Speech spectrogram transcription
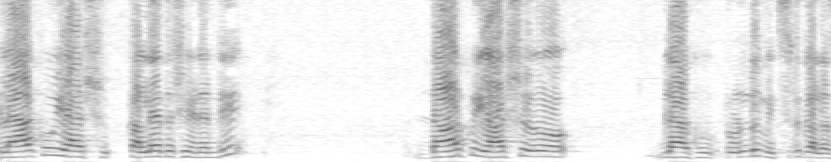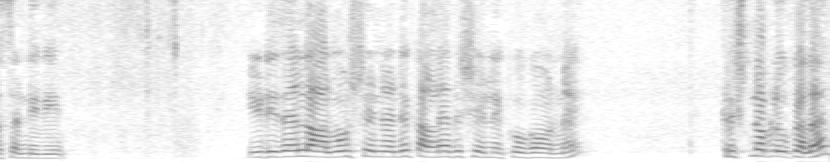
బ్లాక్ యాష్ కళ్ళైతే షేడ్ అండి. డార్క్ యాష్ బ్లాక్ రెండు మిక్స్డ్ కలర్స్ అండి ఇవి. ఈ డిజైన్లో ఆల్మోస్ట్ ఏంటంటే కళ్ళైతే షేడ్లు ఎక్కువగా ఉన్నాయి. Krishna blue colour.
